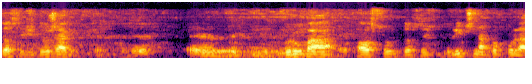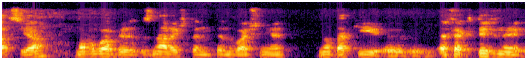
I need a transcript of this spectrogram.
dosyć duża e, e, grupa osób, dosyć liczna populacja mogłaby znaleźć ten, ten właśnie no taki e, efektywny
